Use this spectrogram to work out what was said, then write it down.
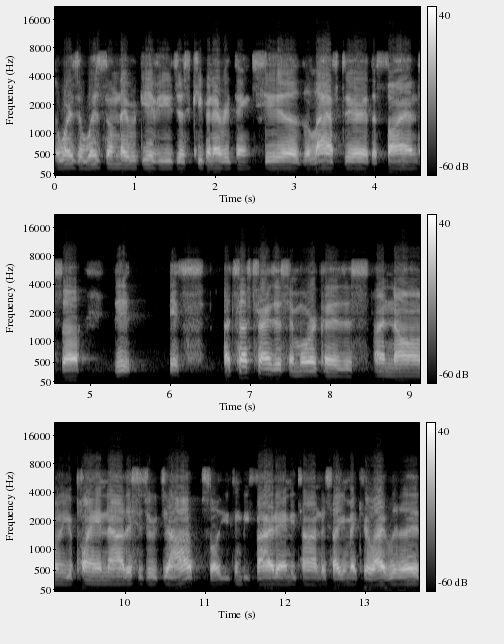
the words of wisdom they would give you, just keeping everything chill, the laughter, the fun. So it it's a tough transition more because it's unknown. You're playing now. This is your job, so you can be fired at any time. That's how you make your livelihood.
